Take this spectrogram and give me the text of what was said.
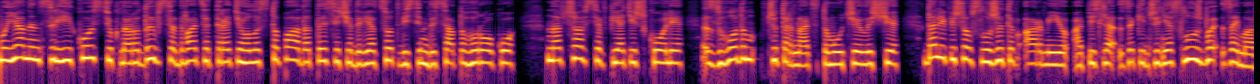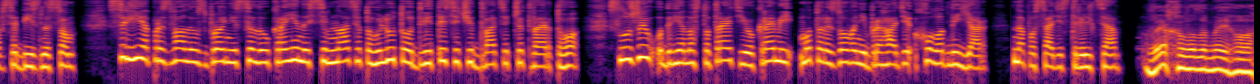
Коломиянин Сергій Костюк народився 23 листопада 1980 року. Навчався в п'ятій школі, згодом в 14-му училищі. Далі пішов служити в армію. А після закінчення служби займався бізнесом. Сергія призвали у Збройні сили України 17 лютого 2024-го. Служив у 93-й окремій моторизованій бригаді Холодний Яр на посаді стрільця. Виховали ми його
